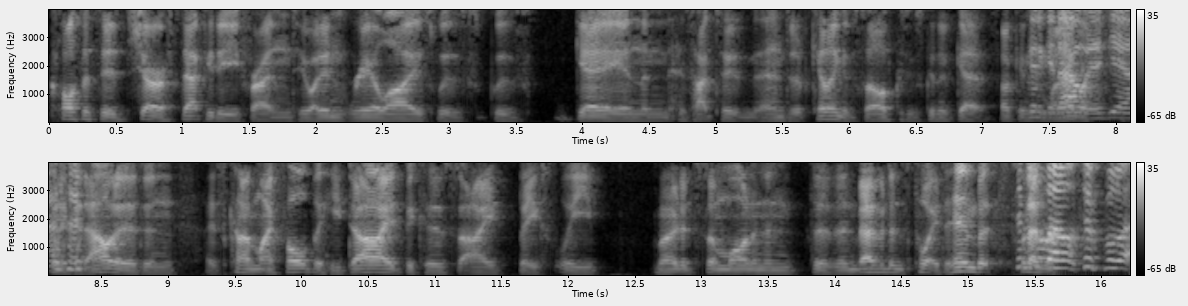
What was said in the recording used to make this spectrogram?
closeted sheriff's deputy friend who I didn't realize was was gay, and then has had to ended up killing himself because he was gonna get fucking Gonna get whatever, outed, yeah. gonna get outed, and it's kind of my fault that he died because I basically murdered someone, and then the, the evidence pointed to him. But Typical. El, typical, uh,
